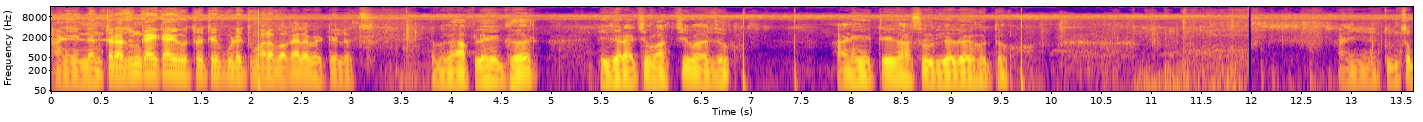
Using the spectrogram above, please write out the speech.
आणि नंतर अजून काय काय होतं ते पुढे तुम्हाला बघायला भेटेलच. बघा आपलं हे घर ही घराची मागची बाजू. आणि इथे हा सूर्योदय होतो. आणि तुमचं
